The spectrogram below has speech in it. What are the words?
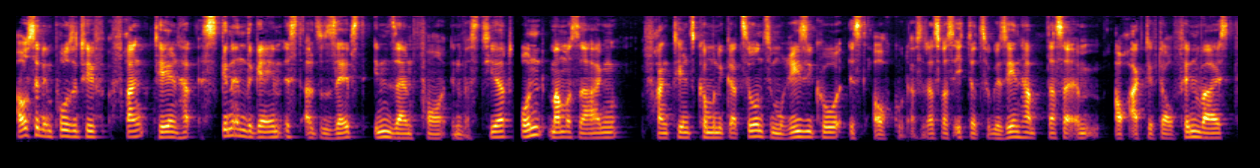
Außerdem positiv, Frank Thelen hat Skin in the Game, ist also selbst in seinen Fonds investiert und man muss sagen, Frank Thelens Kommunikation zum Risiko ist auch gut. Also das, was ich dazu gesehen habe, dass er auch aktiv darauf hinweist,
